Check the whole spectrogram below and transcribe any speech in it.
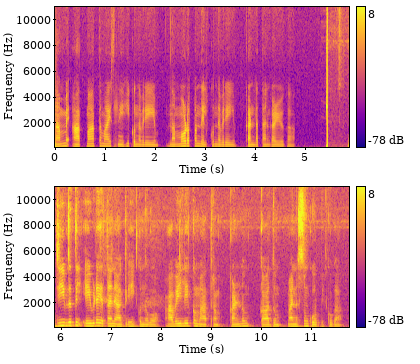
നമ്മെ ആത്മാർത്ഥമായി സ്നേഹിക്കുന്നവരെയും നമ്മോടൊപ്പം നിൽക്കുന്നവരെയും കണ്ടെത്താൻ കഴിയുക. ജീവിതത്തിൽ എവിടെ എത്താൻ ആഗ്രഹിക്കുന്നുവോ അവയിലേക്ക് മാത്രം കണ്ണും കാതും മനസ്സും കൂർപ്പിക്കുക.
